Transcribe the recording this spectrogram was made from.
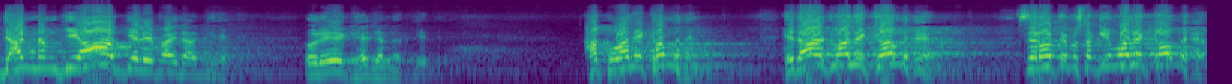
जहन्नम की आग के लिए पैदा किए हैं और एक है जन्नत के लिए। हक वाले कम हैं, हिदायत वाले कम हैं, सिरात मुस्तकीम वाले कम हैं।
